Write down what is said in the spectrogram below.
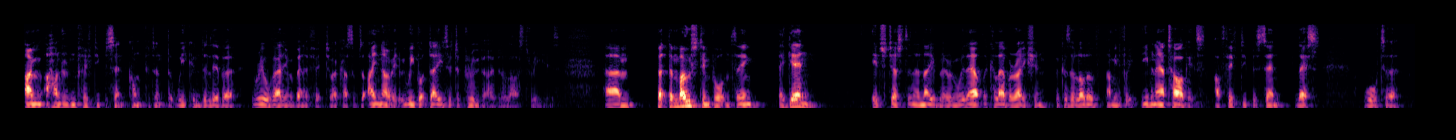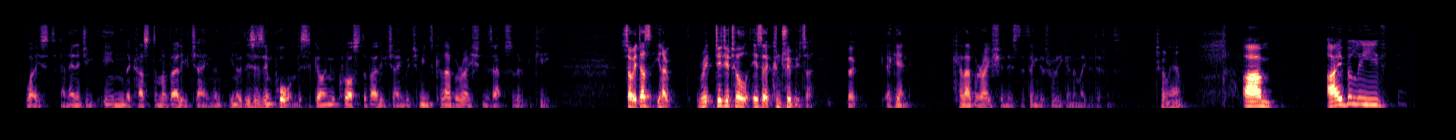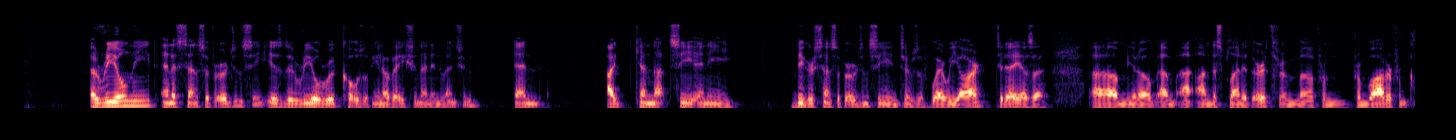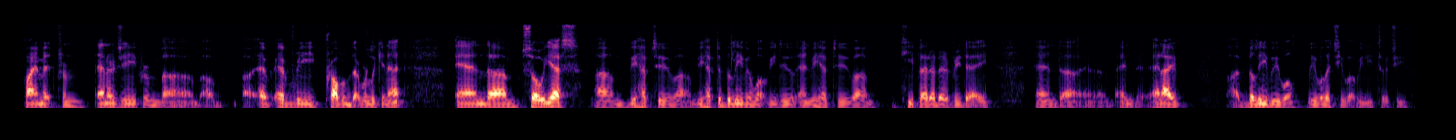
I'm 150% confident that we can deliver real value and benefit to our customers. I know it. We've got data to prove it over the last three years. Um, but the most important thing, again, it's just an enabler, and without the collaboration, because a lot of, I mean, even our targets are 50% less water waste and energy in the customer value chain. And you know, this is important. This is going across the value chain, which means collaboration is absolutely key. So it does, you know, digital is a contributor, but again, collaboration is the thing that's really going to make the difference. Julian? Um, I believe a real need and a sense of urgency is the real root cause of innovation and invention. And I cannot see any bigger sense of urgency in terms of where we are today as a, um, you know, um, on this planet Earth from, uh, from, from water, from climate, from energy, from uh, uh, every problem that we're looking at. And um, so, yes, um, we, have to, uh, we have to believe in what we do and we have to um, keep at it every day. And, uh, and, and I, I believe we will, we will achieve what we need to achieve.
